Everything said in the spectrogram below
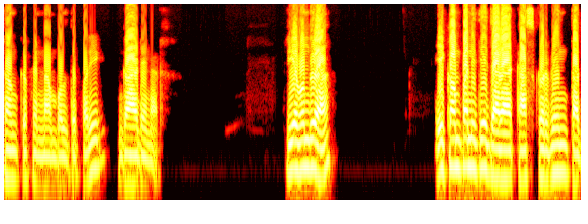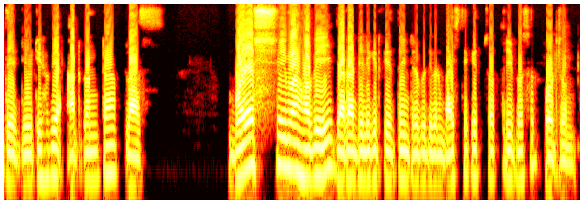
সংক্ষেপের নাম বলতে পারি, গার্ডেনার। প্রিয় বন্ধুরা এই কোম্পানিতে যারা কাজ করবেন, তাদের ডিউটি হবে আট ঘণ্টা প্লাস বয়স সীমা হবে যারা ডেলিগেট ইন্টারভিউ দিবেন বাইশ থেকে চত্রিশ বছর পর্যন্ত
